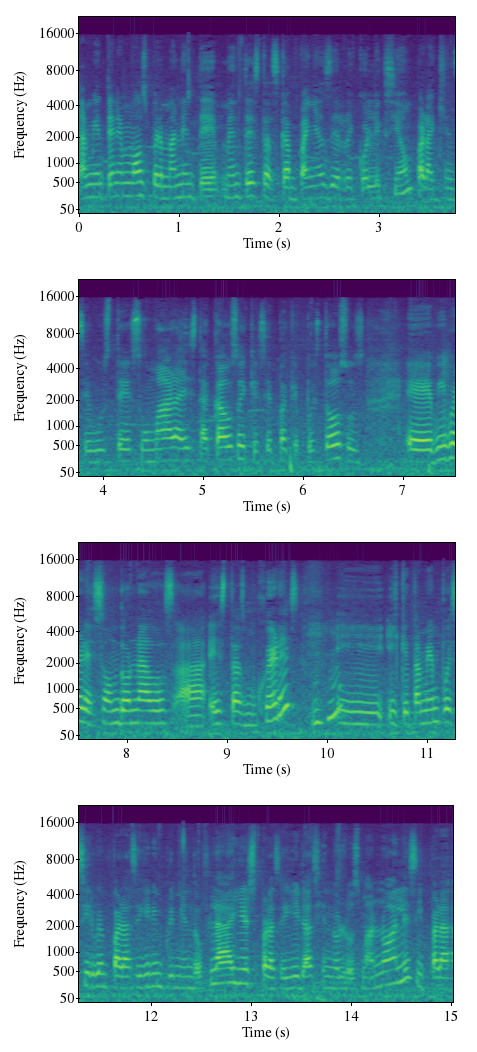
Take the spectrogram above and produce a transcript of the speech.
También tenemos permanentemente estas campañas de recolección para quien se guste sumar a esta causa y que sepa que pues todos sus eh, víveres son donados a estas mujeres y, y que también pues sirven para seguir imprimiendo flyers, para seguir haciendo los manuales y para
